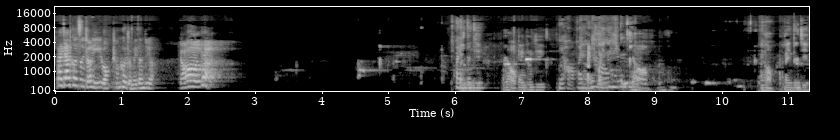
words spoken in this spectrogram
大家各自整理仪容，乘客准备登机了。然后转。欢迎登机。你好，欢迎登机。你好，欢迎你好，欢迎登机。你好，你好，欢迎登机。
